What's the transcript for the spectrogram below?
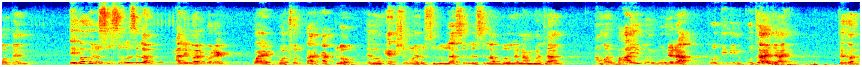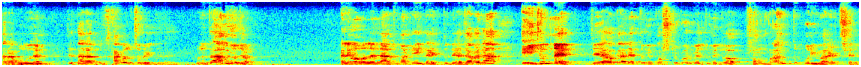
হতেন। এইভাবে রসুল সাল্লাহ সাল্লাম হালিমার করে কয়েক বছর তার কাটলো এবং এক সময় রসুল্লাহ সাল্লাহ সাল্লাম বললেন, আম্মা যান আমার ভাই এবং বোনেরা প্রতিদিন কোথায় যায়? তখন তারা বললেন যে তারা তো ছাগল চড়াইতে যায় বলে তো আমিও যাব হালিমা বললেন না তোমাকে এই দায়িত্ব দেওয়া যাবে না এই জন্যে যে ওখানে তুমি কষ্ট করবে তুমি তো সম্ভ্রান্ত পরিবারের ছেলে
